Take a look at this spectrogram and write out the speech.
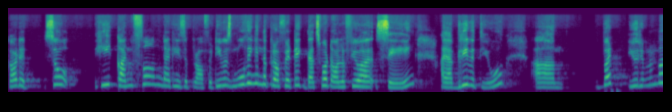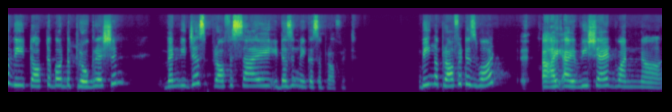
Got it. So he confirmed that he's a prophet. He was moving in the prophetic. That's what all of you are saying. I agree with you. Um, but you remember we talked about the progression. When we just prophesy, it doesn't make us a prophet. Being a prophet is what? I, I we shared one uh,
